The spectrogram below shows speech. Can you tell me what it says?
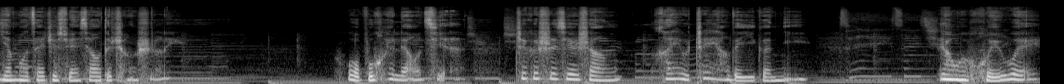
淹没在这喧嚣的城市里，我不会了解这个世界上还有这样的一个你，让我回味，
